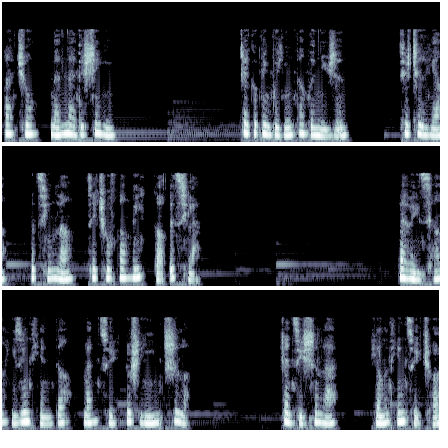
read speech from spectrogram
发出喃喃的呻吟。这个并不淫荡的女人，就这样和情郎在厨房里搞了起来。赖伟强已经舔得满嘴都是银汁了，站起身来，舔了舔嘴唇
